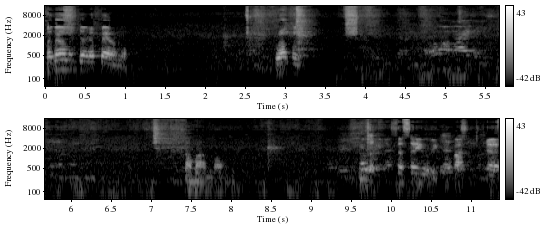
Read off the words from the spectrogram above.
Magamit na ng pera mo. Ramen. Tama mo. Nasa sayo eh, paano siya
